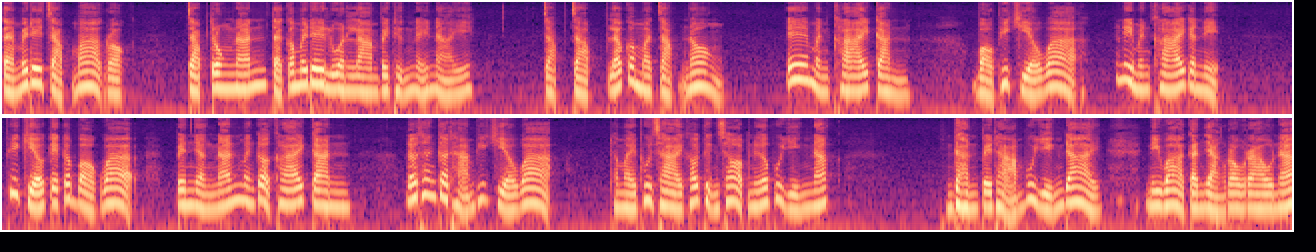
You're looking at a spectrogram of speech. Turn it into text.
แต่ไม่ได้จับมากหรอก จับตรงนั้นแต่ก็ไม่ได้ลวนลามไปถึงไหนๆจับจับแล้วก็มาจับน่อง เอ๊มันคล้ายกัน บอกพี่เขียวว่า นี่มันคล้ายกันนี่พี่เขียวแกก็บอกว่า เป็นอย่างนั้นมันก็คล้ายกัน แล้วท่านก็ถามพี่เขียวว่า ทำไมผู้ชายเขาถึงชอบเนื้อผู้หญิงนัก ดันไปถามผู้หญิงได้ นี่ว่ากันอย่างเราๆนะ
